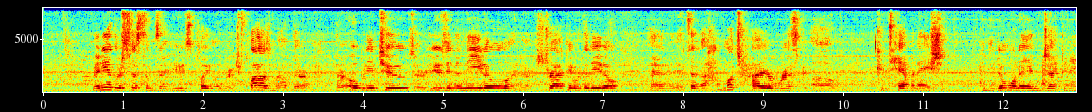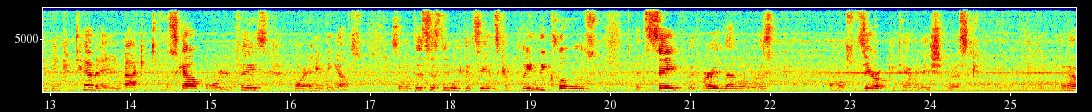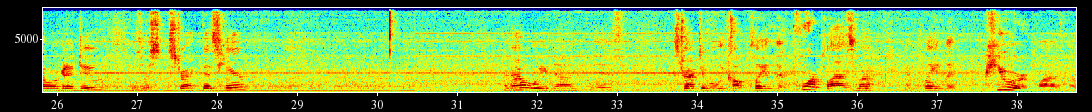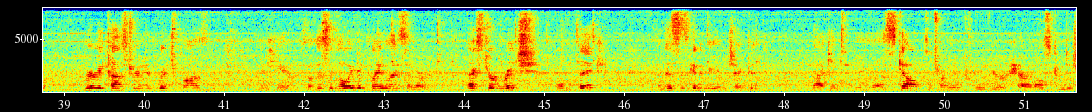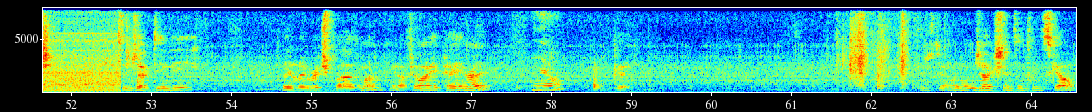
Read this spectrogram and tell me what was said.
Many other systems that use platelet-rich plasma out there, they're opening tubes, they're using a needle, and they're extracting with a needle, and it's at a much higher risk of contamination. And you don't want to inject anything contaminated back into the scalp or your face or anything else. So with this system, you can see it's completely closed, it's safe with very little risk, almost zero contamination risk. And now what we're going to do is just extract this here. And now what we've done is extracted what we call platelet poor plasma and platelet pure plasma, very concentrated rich plasma in here. So this is all your platelets that are extra rich and thick, and this is going to be injected back into the uh, scalp to try to improve your hair loss condition. It's injecting the platelet rich plasma. You're not feeling any pain, right? No? Good. Just doing little injections into the scalp.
